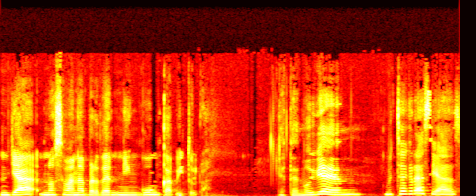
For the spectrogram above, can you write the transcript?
ya no se van a perder ningún capítulo. Que estén muy bien. Muchas gracias.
